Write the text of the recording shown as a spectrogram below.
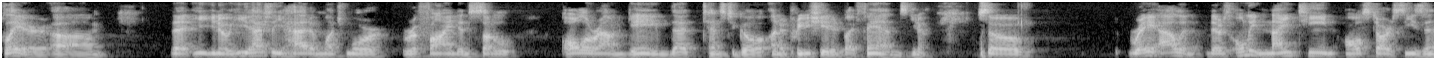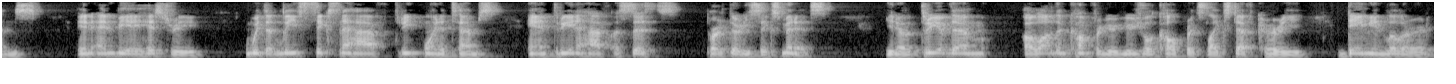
player. Um, that he, you know, he actually had a much more refined and subtle all around game that tends to go unappreciated by fans, you know. So Ray Allen, there's only 19 All-Star seasons in NBA history with at least six and a half three-point attempts and three and a half assists per 36 minutes. You know, three of them, a lot of them come from your usual culprits like Steph Curry, Damian Lillard,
